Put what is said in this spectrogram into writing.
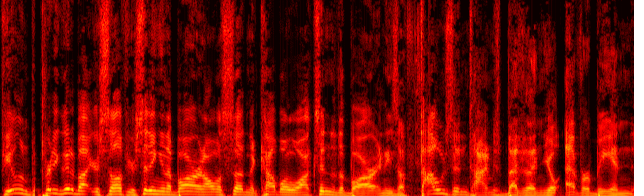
feeling pretty good about yourself. You're sitting in a bar and all of a sudden a cowboy walks into the bar and he's a thousand times better than you'll ever be. And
